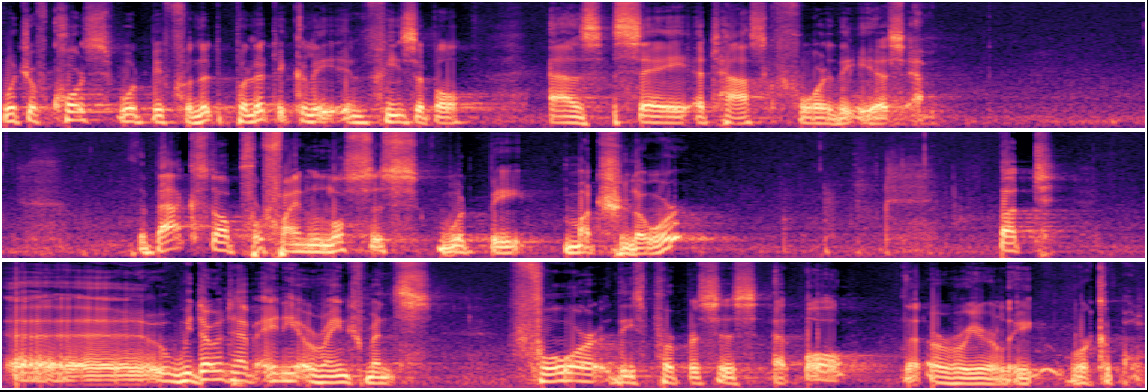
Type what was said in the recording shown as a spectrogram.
which of course would be politically infeasible as, say, a task for the ESM. The backstop for final losses would be much lower, but uh, we don't have any arrangements for these purposes at all that are really workable.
